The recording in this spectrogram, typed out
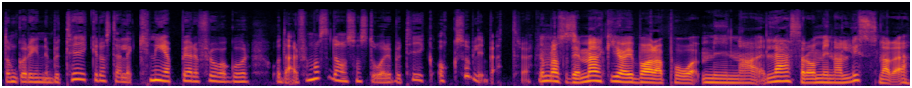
De går in i butiker och ställer knepigare frågor och därför måste de som står i butik också bli bättre. Ja, men alltså, det märker jag ju bara på mina läsare och mina lyssnare.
